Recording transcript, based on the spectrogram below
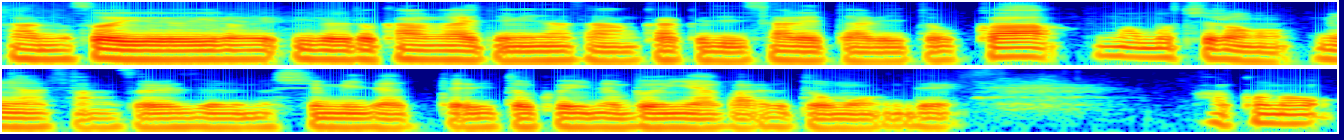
あの、そういういろいろ考えて皆さん各自されたりとか、まあもちろん皆さんそれぞれの趣味だったり得意な分野があると思うんで、まあ、この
